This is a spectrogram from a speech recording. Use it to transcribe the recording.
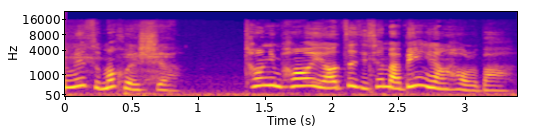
你们这对情侣怎么回事？疼女朋友也要自己先把病养好了吧？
